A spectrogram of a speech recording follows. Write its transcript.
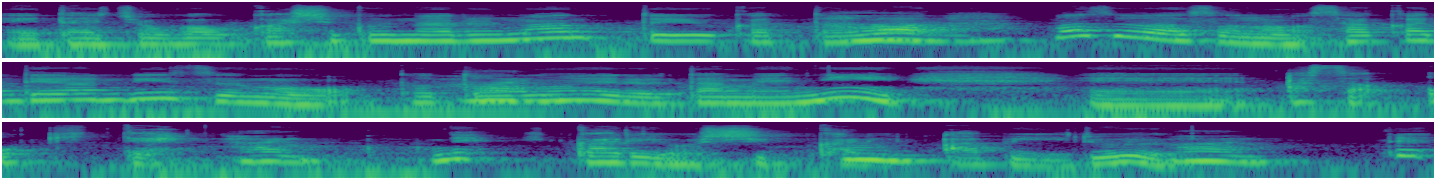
えー体調がおかしくなるなという方は、はいまずはそのサカデアンリズムを整えるために、えー朝起きて、はい。ね、光をしっかり浴びる。はい。で、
